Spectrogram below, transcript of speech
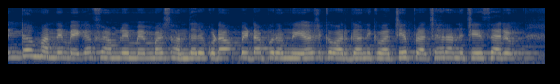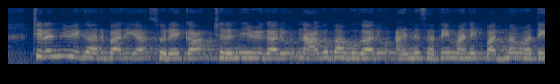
ఎంతో మంది మెగా ఫ్యామిలీ మెంబర్స్ అందరూ కూడా పిఠాపురం నియోజకవర్గానికి వచ్చి ప్రచారాన్ని చేశారు. చిరంజీవి గారి భార్య సురేఖ చిరంజీవి గారు నాగబాబు గారు ఆయన సతీమణి పద్మావతి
